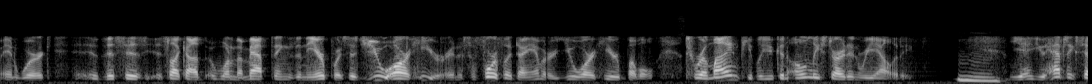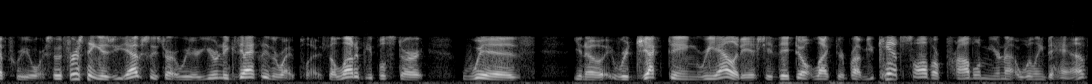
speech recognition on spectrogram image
and work. This is it's like a, one of the map things in the airport. It says you are here, and it's a four foot diameter "you are here" bubble to remind people you can only start in reality. Mm. Yeah, you have to accept where you are. So the first thing is you absolutely start where you're. You're in exactly the right place. A lot of people start with you know rejecting reality. Actually, they don't like their problem. You can't solve a problem you're not willing to have.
